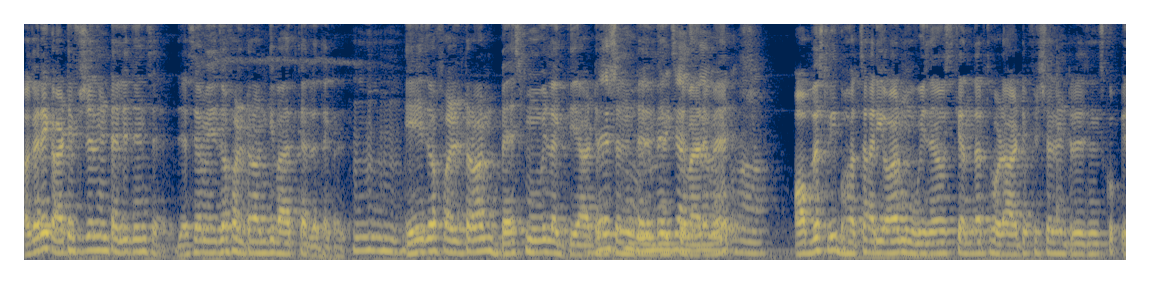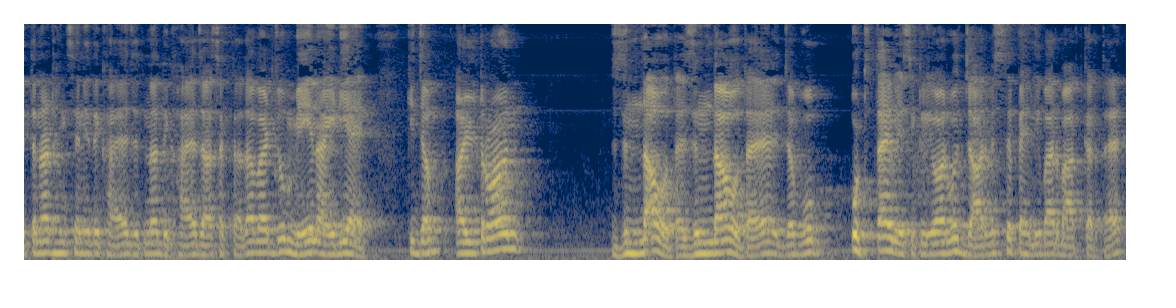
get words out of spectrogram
अगर एक आर्टिफिशियल इंटेलिजेंस है जैसे हम एज ऑफ़ अल्ट्रॉन की बात कर रहे थे कल age of Ultron best movie लगती है आर्टिफिशियल इंटेलिजेंस के बारे में। ऑब्वियसली। बहुत सारी और मूवीज़ हैं उसके अंदर थोड़ा आर्टिफिशियल इंटेलिजेंस को इतना ढंग से नहीं दिखाया जितना दिखाया जा सकता था बट जो मेन आइडिया है कि जब अल्ट्रॉन ज़िंदा होता है ज़िंदा होता है जब वो उठता है बेसिकली और वो जारविस से पहली बार बात करता है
